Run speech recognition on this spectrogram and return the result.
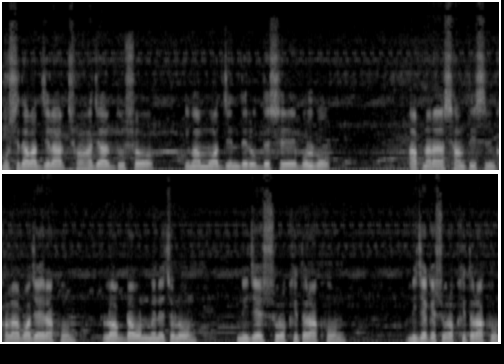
মুর্শিদাবাদ জেলার ছ হাজার দুশো ইমাম মুয়াজ্জিনদের উদ্দেশ্যে বলব, আপনারা শান্তি শৃঙ্খলা বজায় রাখুন লকডাউন মেনে চলুন, নিজে সুরক্ষিত রাখুন, নিজেকে সুরক্ষিত রাখুন,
